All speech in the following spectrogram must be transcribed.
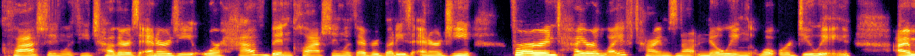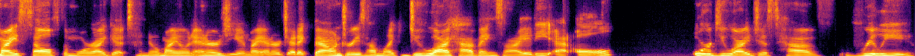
clashing with each other's energy or have been clashing with everybody's energy for our entire lifetimes not knowing what we're doing. I myself, the more I get to know my own energy and my energetic boundaries, I'm like, do I have anxiety at all? Or do I just have really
